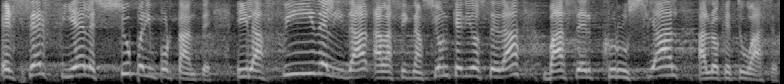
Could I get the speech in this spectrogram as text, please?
El ser fiel es súper importante y la fidelidad a la asignación que Dios te da va a ser crucial a lo que tú haces.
